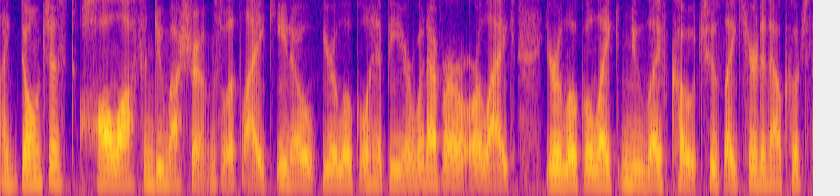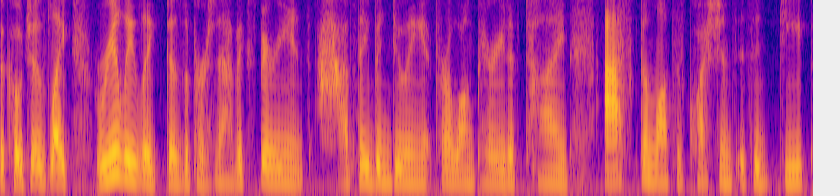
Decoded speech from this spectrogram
Like, don't just haul off and do mushrooms with, like, you know, your local hippie or whatever, or like your local, like, new life coach who's like here to now coach the coaches. Like, really, like, does the person have experience? Have they been doing it for a long period of time? Ask them lots of questions. It's a deep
